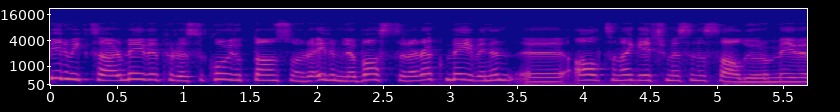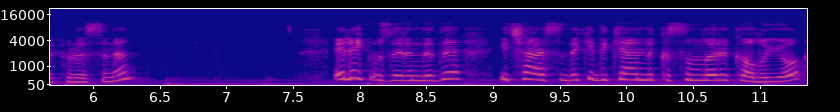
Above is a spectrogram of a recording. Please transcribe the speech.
Bir miktar meyve püresi koyduktan sonra elimle bastırarak meyvenin e, altına geçmesini sağlıyorum meyve püresinin. Elek üzerinde de içerisindeki dikenli kısımları kalıyor.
